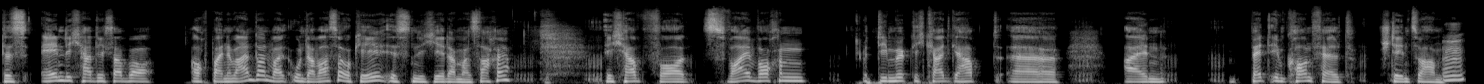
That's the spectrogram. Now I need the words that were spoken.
Das ähnlich hatte ich es aber auch bei einem anderen, weil Unterwasser, okay, ist nicht jedermanns Sache. Ich habe vor zwei Wochen die Möglichkeit gehabt, äh, ein Bett im Kornfeld stehen zu haben. Mhm.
